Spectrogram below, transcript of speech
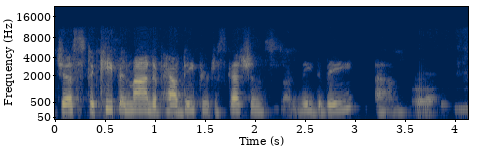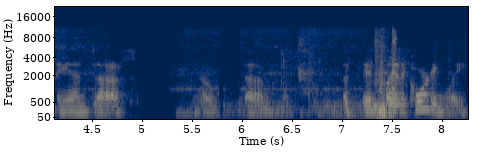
just to keep in mind of how deep your discussions need to be um, and uh, you know um, and plan accordingly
